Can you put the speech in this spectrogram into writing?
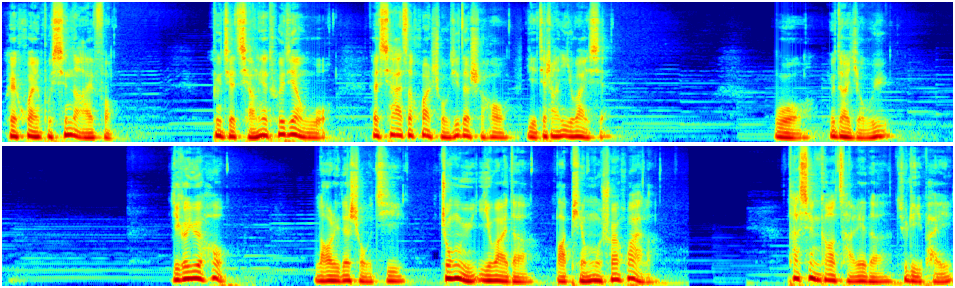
可以换一部新的 iPhone，并且强烈推荐我在下一次换手机的时候也加上意外险。我有点犹豫。一个月后，老李的手机终于意外地把屏幕摔坏了。他兴高采烈地去理赔，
